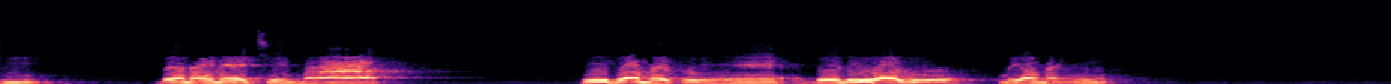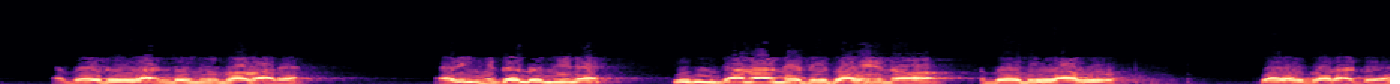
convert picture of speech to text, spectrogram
ပြီးပယ်နိုင်တဲ့အချိန်မှာပြေးသွားမယ်ဆိုရင်အပယ်လေးပါးကိုမရောက်နိုင်ဘူးအပယ်လေးကလုံလုံသွားပါတယ်အဲဒီမြစ်တဲ့လူချင်းနဲ့ ကျွမ်းဒါနနဲ့ပြေးသွားရင်တော့အပယ်လေးပါးကိုကြောက်ရောက်သွားတယ်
